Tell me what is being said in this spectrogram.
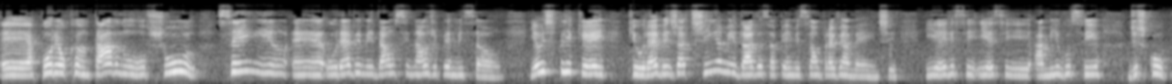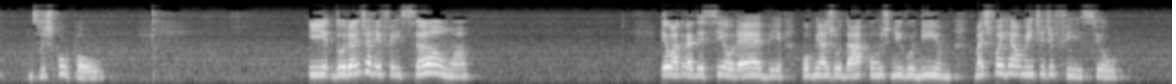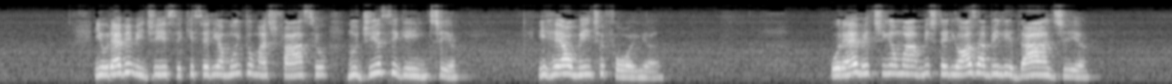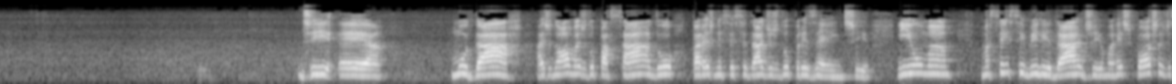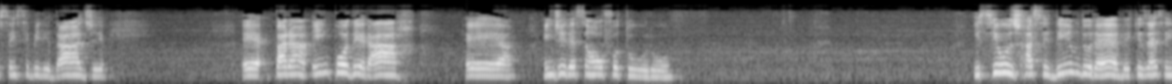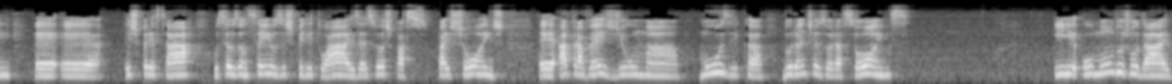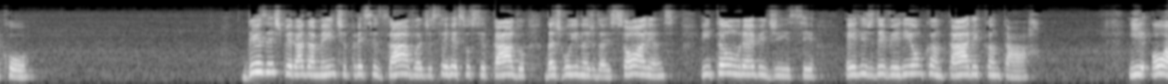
é, por eu cantar no shul sem é, o Rebbe me dar um sinal de permissão. E eu expliquei que o Rebbe já tinha me dado essa permissão previamente. E, ele se, e esse amigo se desculp, desculpou. E durante a refeição, eu agradeci ao Rebbe por me ajudar com os nigunim, mas foi realmente difícil. E o Rebbe me disse que seria muito mais fácil no dia seguinte. E realmente foi. O Rebbe tinha uma misteriosa habilidade de é, mudar as normas do passado para as necessidades do presente e uma, uma sensibilidade, uma resposta de sensibilidade é, para empoderar é, em direção ao futuro. E se os Hassidim do Rebbe quisessem é, é, expressar os seus anseios espirituais, as suas pa paixões é, através de uma música durante as orações. E o mundo judaico desesperadamente precisava de ser ressuscitado das ruínas das histórias, então o Rebbe disse: eles deveriam cantar e cantar. E ou,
